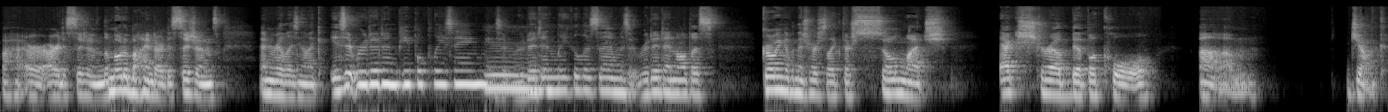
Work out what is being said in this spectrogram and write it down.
behind, or our decision, the motive behind our decisions, and realizing like, is it rooted in people pleasing? Is it rooted in legalism? Is it rooted in all this? Growing up in the church, like there's so much extra biblical um, junk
